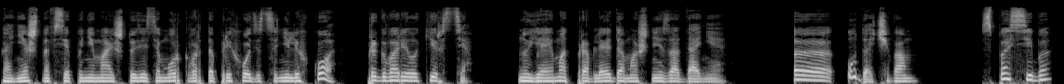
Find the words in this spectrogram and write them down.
«Конечно, все понимают, что детям Уркварта приходится нелегко», — проговорила Кирсти но я им отправляю домашние задания. Э, удачи вам. Спасибо,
